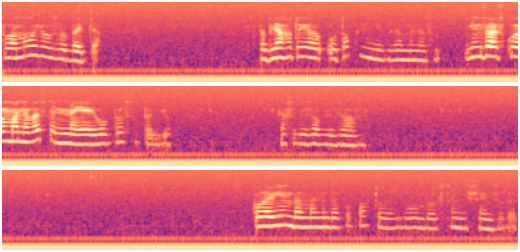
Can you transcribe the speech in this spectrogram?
планую зробити? Та бляха, то я утопленник вже мене. Він зараз, коли в мене вистрільне, я його просто приб'ю. Я собі зроблю зразу. Коли він би в мене би попав, то було б останнє, що він зробив.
